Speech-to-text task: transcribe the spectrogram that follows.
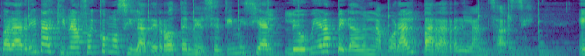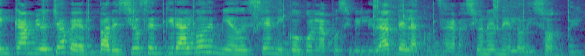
Para Rybakina fue como si la derrota en el set inicial le hubiera pegado en la moral para relanzarse. En cambio, Javert pareció sentir algo de miedo escénico con la posibilidad de la consagración en el horizonte.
